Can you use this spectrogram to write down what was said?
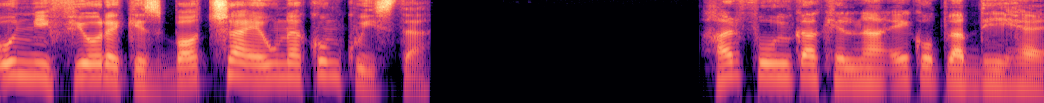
Ogni fiore che sboccia è una conquista. हर फूल का खिलना एक उपलब्धि है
